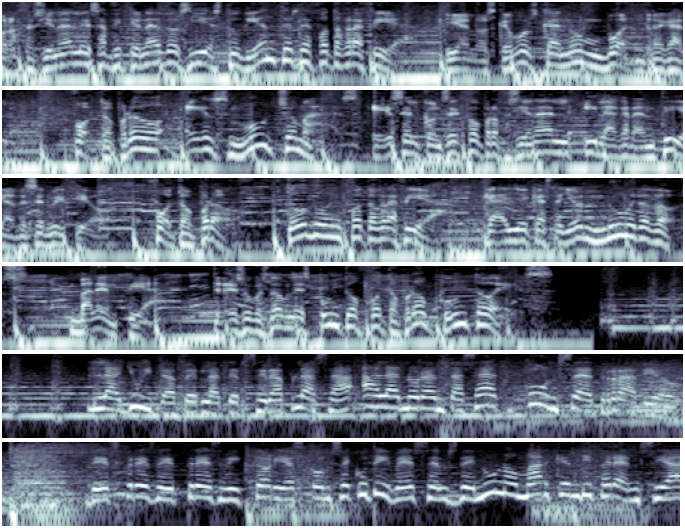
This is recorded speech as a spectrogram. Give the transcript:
profesionales aficionados y estudiantes de fotografía, y a los que buscan un buen regalo, Fotopro es mucho más. Es el consejo profesional y la garantía de servicio. Fotopro, todo en fotografía. Calle Castellón número 2, Valencia. www.fotopro.es. La lluita per la tercera plaça a la 97.7 Ràdio. Després de tres victòries consecutives, els de Nuno marquen diferència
